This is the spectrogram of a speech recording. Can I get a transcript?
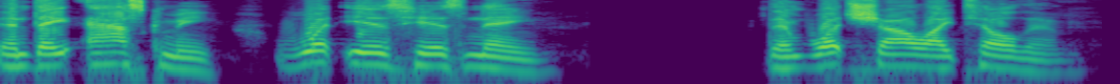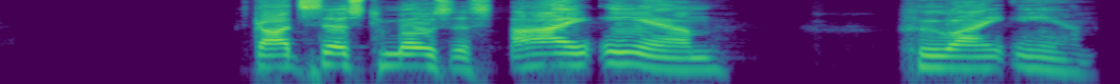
and they ask me, What is his name? Then what shall I tell them? God says to Moses, I am who I am.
